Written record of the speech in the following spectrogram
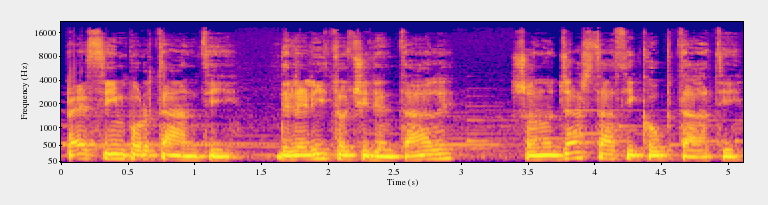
Pezzi importanti dell'elite occidentale sono già stati cooptati,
